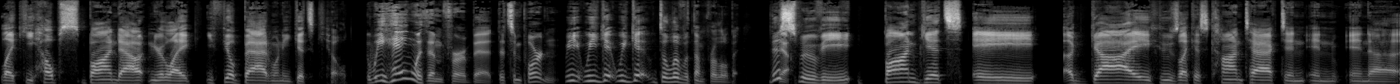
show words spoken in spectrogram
like he helps Bond out, and you're like you feel bad when he gets killed we hang with him for a bit. That's important. we we get we get to live with them for a little bit. This movie, Bond gets a a guy who's like his contact in in in uh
